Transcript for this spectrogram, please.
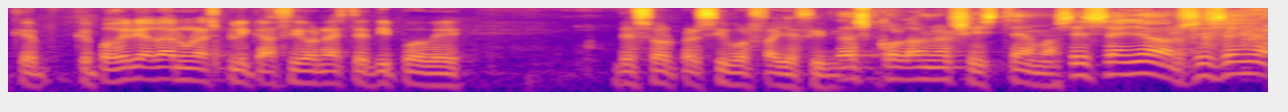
que- que podría dar una explicación a este tipo de, de sorpresivos Te fallecimientos. has colado en el sistema. Sí, señor, sí, señor.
